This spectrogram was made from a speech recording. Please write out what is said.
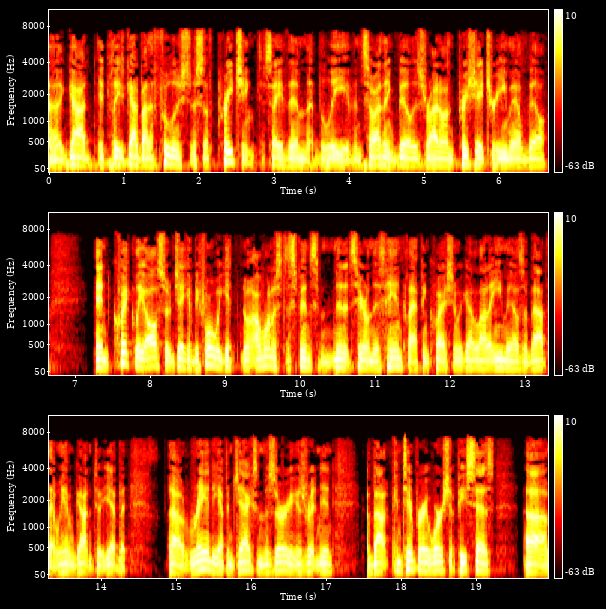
uh, God, it pleased God by the foolishness of preaching to save them that believe. And so I think Bill is right on. Appreciate your email, Bill. And quickly also, Jacob, before we get, I want us to spend some minutes here on this hand clapping question. We got a lot of emails about that. We haven't gotten to it yet, but uh, Randy up in Jackson, Missouri, has written in about contemporary worship. He says, uh,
